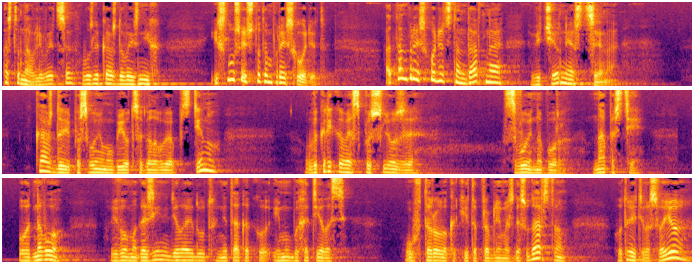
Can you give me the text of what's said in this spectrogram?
останавливается возле каждого из них и слушает, что там происходит. А там происходит стандартная вечерняя сцена. Каждый по-своему бьется головой об стену, выкрикивая сквозь слезы свой набор напастей. У одного в его магазине дела идут не так, как ему бы хотелось. У второго какие-то проблемы с государством, у третьего свое,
